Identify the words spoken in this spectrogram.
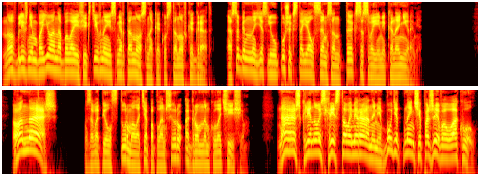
но в ближнем бою она была эффективна и смертоносна, как установка «Град», особенно если у пушек стоял Сэмсон Тек со своими канонирами. «Он наш!» Завопил Стур, молотя по планширу огромным кулачищем. «Наш, клянусь христовыми ранами, будет нынче поживо у акул!»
